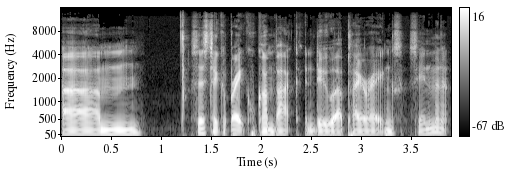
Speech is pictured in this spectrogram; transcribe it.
Um, so let's take a break. We'll come back and do uh, player ratings. See you in a minute.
